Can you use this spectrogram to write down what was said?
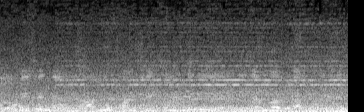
Location Armoor constituency నుండి నిజామాబాద్ కార్పొరేషన్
